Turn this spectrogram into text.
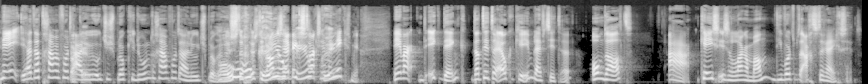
Nee, ja, dat gaan we voor het aluhoedjesblokje doen. Dat gaan we voor het aluhoedjesblokje. Oh, rustig, rustig. Anders heb ik straks helemaal niks meer. Nee, maar ik denk dat dit er elke keer in blijft zitten. Omdat, A, Kees is een lange man. Die wordt op de achterste rij gezet.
